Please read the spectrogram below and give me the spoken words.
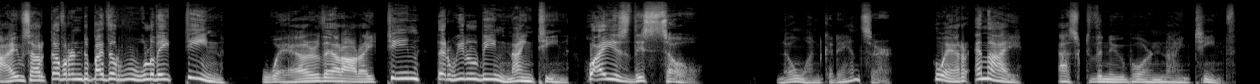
lives are governed by the rule of eighteen. Where there are eighteen, there will be nineteen. Why is this so? No one could answer. Where am I? asked the newborn nineteenth.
